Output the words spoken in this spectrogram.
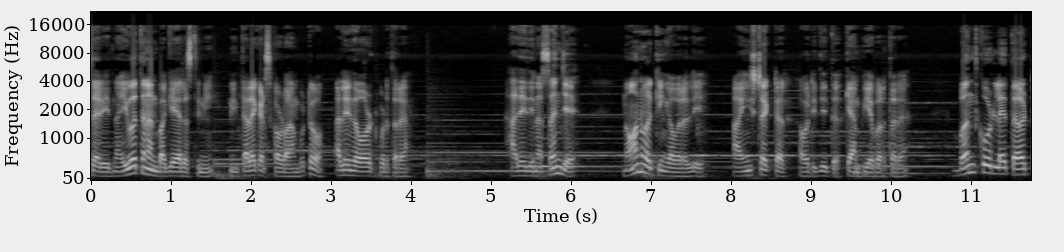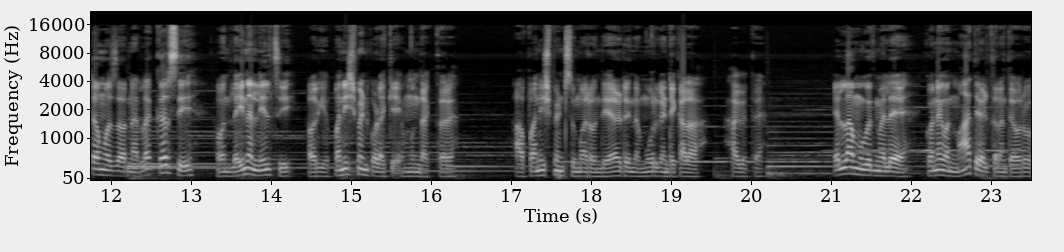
ಸರಿ ಇದನ್ನ ಇವತ್ತೇ ನಾನು ಬಗೆಹರಿಸ್ತೀನಿ ನೀನು ತಲೆ ಕೆಡ್ಸ್ಕೊಡ ಅಂದ್ಬಿಟ್ಟು ಅಲ್ಲಿಂದ ಹೊರಟ್ಬಿಡ್ತಾರೆ. ಅದೇ ದಿನ ಸಂಜೆ ನಾನ್ ವರ್ಕಿಂಗ್ ಅವರಲ್ಲಿ ಆ ಇನ್ಸ್ಟ್ರಕ್ಟರ್ ಅವ್ರಿದ್ದಿದ್ದ ಕ್ಯಾಂಪ್ಗೆ ಬರ್ತಾರೆ. ಬಂದ ಕೂಡಲೇ ಥರ್ಡ್ ಟರ್ಮರ್ಸ್ ಅವ್ರನ್ನೆಲ್ಲ ಕರೆಸಿ, ಒಂದು ಲೈನಲ್ಲಿ ನಿಲ್ಲಿಸಿ ಅವ್ರಿಗೆ ಪನಿಷ್ಮೆಂಟ್ ಕೊಡೋಕ್ಕೆ ಮುಂದಾಗ್ತಾರೆ. ಆ ಪನಿಷ್ಮೆಂಟ್ ಸುಮಾರು ಒಂದು ಎರಡರಿಂದ ಮೂರು ಗಂಟೆ ಕಾಲ ಆಗುತ್ತೆ. ಎಲ್ಲ ಮುಗಿದ್ಮೇಲೆ ಕೊನೆಗೆ ಒಂದು ಮಾತು ಹೇಳ್ತಾರಂತೆ ಅವರು.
